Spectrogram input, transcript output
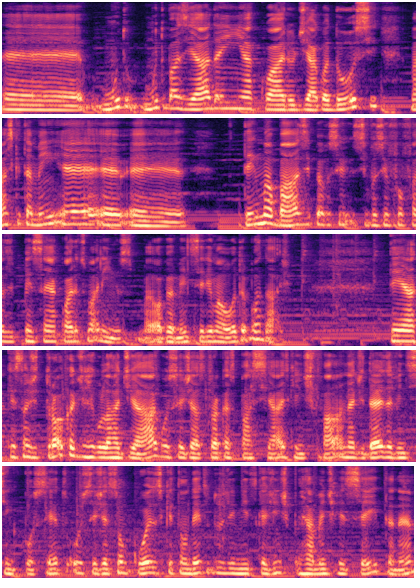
é, muito, muito baseada em aquário de água doce, mas que também é, é, é tem uma base para você, se você for fazer, pensar em aquários marinhos. Mas, obviamente seria uma outra abordagem. Tem a questão de troca de regular de água, ou seja, as trocas parciais que a gente fala, né, de 10 a 25%, ou seja, são coisas que estão dentro dos limites que a gente realmente receita, né?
